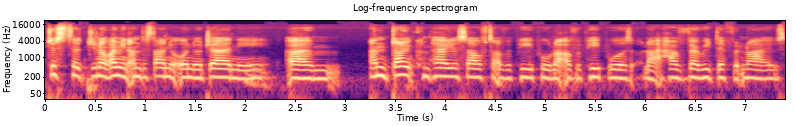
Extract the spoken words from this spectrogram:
just to, do you know what I mean, understand you're on your journey. Um, and don't compare yourself to other people. Like other people like have very different lives,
